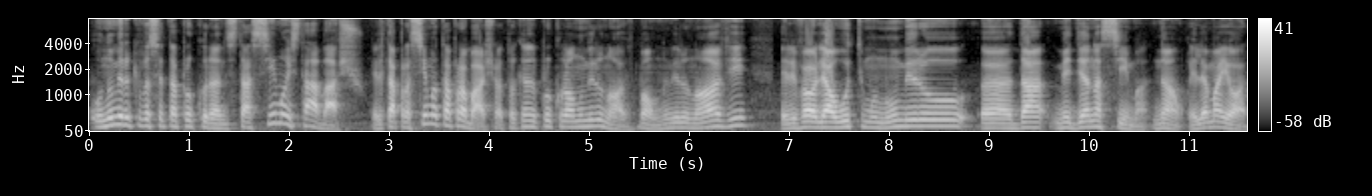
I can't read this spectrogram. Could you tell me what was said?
o número que você está procurando está acima ou está abaixo? Ele está para cima ou está para baixo? Eu estou querendo procurar o número 9. Bom, o número 9, ele vai olhar o último número uh, da mediana acima. Não, ele é maior.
